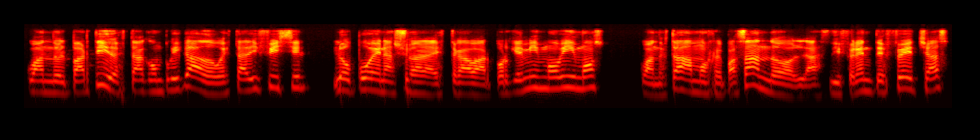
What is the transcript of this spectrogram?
cuando el partido está complicado o está difícil, lo pueden ayudar a destrabar. Porque mismo vimos cuando estábamos repasando las diferentes fechas,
